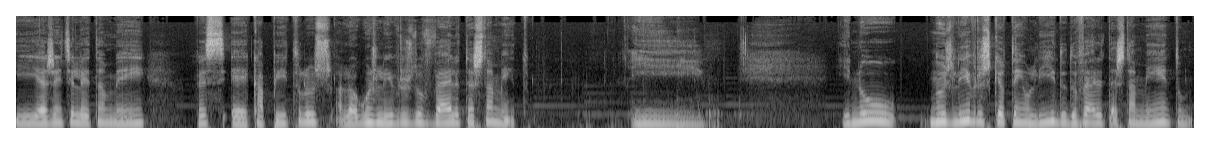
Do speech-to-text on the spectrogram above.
e a gente lê também é, capítulos, alguns livros do Velho Testamento. E, e no, nos livros que eu tenho lido do Velho Testamento,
